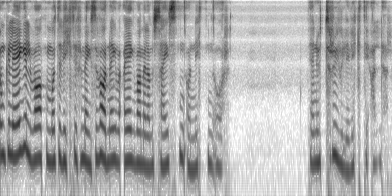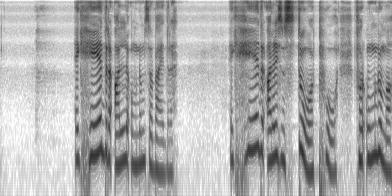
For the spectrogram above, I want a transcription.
onkel Egil var på en måte viktig for meg, så var det da jeg var mellom 16 og 19 år. Det er en utrolig viktig alder. Jeg hedrer alle ungdomsarbeidere jeg hedrer alle de som står på for ungdommer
